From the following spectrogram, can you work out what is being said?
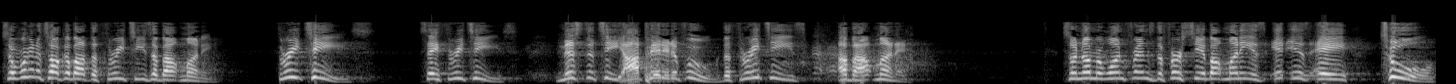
So we're going to talk about the three T's about money. Three T's. Say three T's. Mr. T, I pity the fool. The three T's about money. So number one, friends, the first T about money is it is a tool.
